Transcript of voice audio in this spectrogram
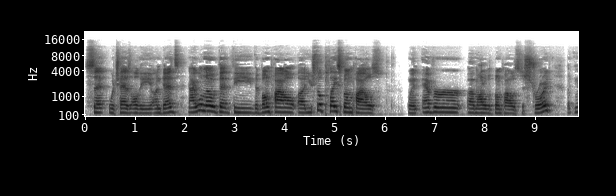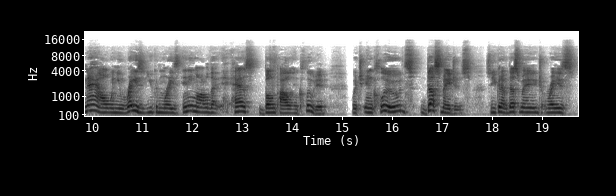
set, which has all the undeads. Now I will note that the the bone pile, uh, you still place bone piles whenever a model with bone pile is destroyed. But now, when you raise it, you can raise any model that has bone pile included, which includes dust mages. So you can have a dust mage raise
